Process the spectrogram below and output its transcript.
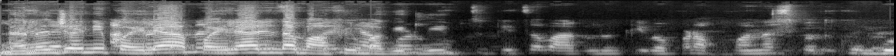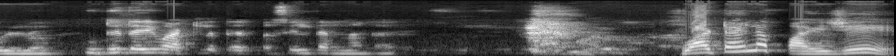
धनंजयनी आता पहिल्या पहिल्यांदा माफी मागितली. चुकीचं वागलो किंवा आपण अपमानास्पद खूप बोललोय कुठेतरी वाटलं तर असेल त्यांना काय? वाटायला पाहिजे.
